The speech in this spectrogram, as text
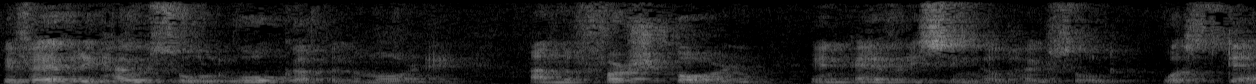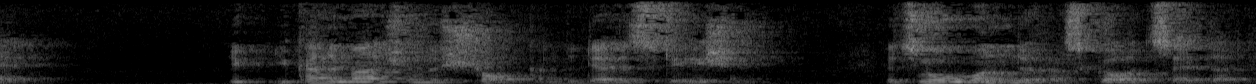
if every household woke up in the morning and the firstborn in every single household was dead, you, you can imagine the shock and the devastation. It's no wonder, as God said, that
